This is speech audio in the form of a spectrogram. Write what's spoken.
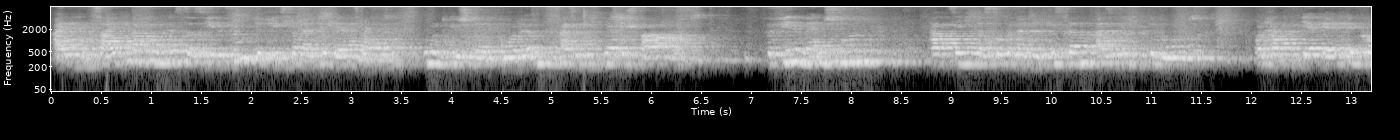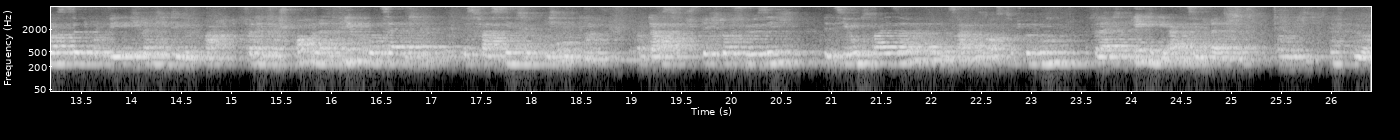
Ein Zeichen davon ist, dass jede fünfte Riester-Rente derzeit gestellt wurde, also nicht mehr bespart wird. Für viele Menschen hat sich das sogenannte Riestern also nicht gelohnt und hat eher Geld gekostet und wenig Rendite gebracht. Von den versprochenen 4% ist fast nichts übrig geblieben. Und das spricht doch für sich, beziehungsweise, um es anders auszudrücken, vielleicht gegen die Aktienrente und nicht dafür.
